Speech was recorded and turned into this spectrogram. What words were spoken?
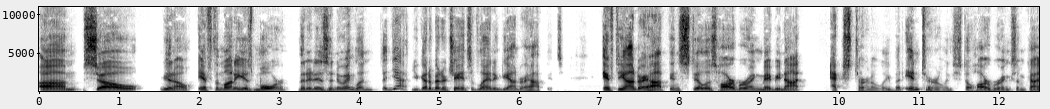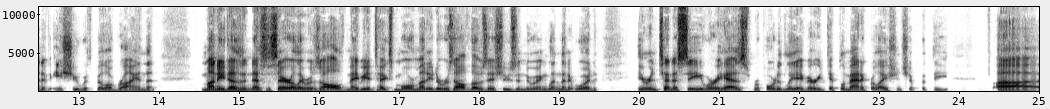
Um, so, you know, if the money is more than it is in New England, then yeah, you got a better chance of landing DeAndre Hopkins. If DeAndre Hopkins still is harboring, maybe not externally, but internally, still harboring some kind of issue with Bill O'Brien that money doesn't necessarily resolve. Maybe it takes more money to resolve those issues in New England than it would here in Tennessee, where he has reportedly a very diplomatic relationship with the uh,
